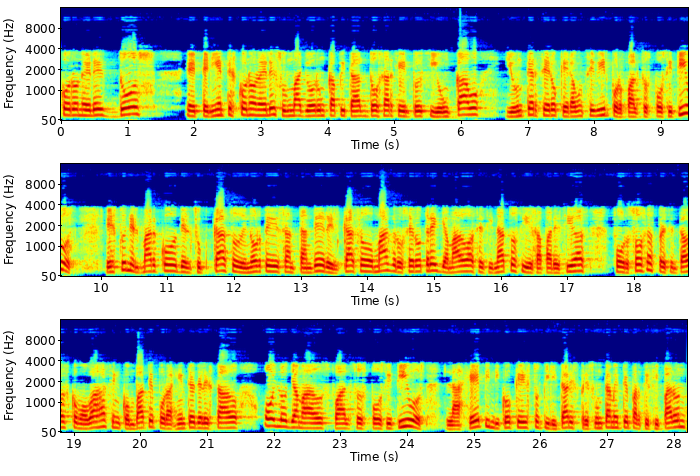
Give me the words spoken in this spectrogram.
coroneles, dos eh, tenientes coroneles, un mayor, un capitán, dos sargentos y un cabo y un tercero que era un civil por falsos positivos. Esto en el marco del subcaso de Norte de Santander, el caso Magro 03 llamado asesinatos y desaparecidas forzosas presentados como bajas en combate por agentes del Estado hoy los llamados falsos positivos. La JEP indicó que estos militares presuntamente participaron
